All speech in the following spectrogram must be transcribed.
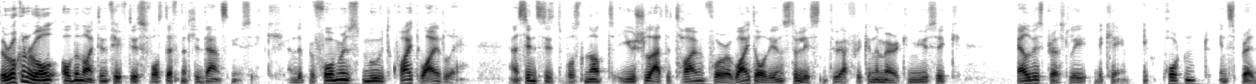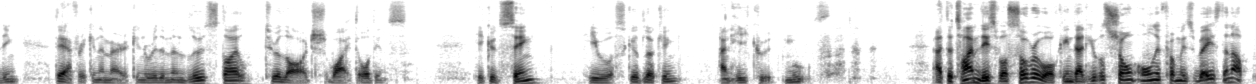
The rock and roll of the 1950s was definitely dance music, and the performers moved quite widely, and since it was not usual at the time for a white audience to listen to African American music, Elvis Presley became important in spreading the African American rhythm and blues style to a large white audience. He could sing, he was good looking, and he could move. At the time this was so provoking that he was shown only from his waist and up.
